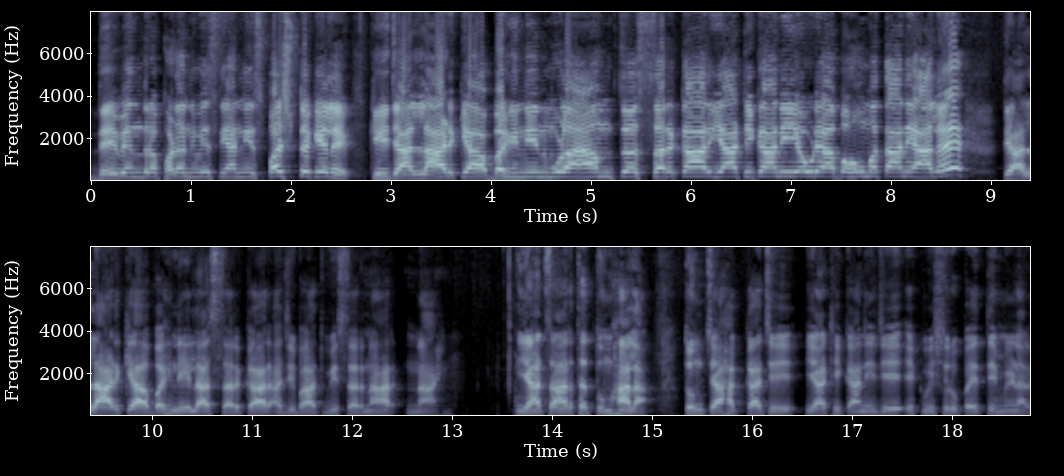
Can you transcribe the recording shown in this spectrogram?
देवेंद्र फडणवीस यांनी स्पष्ट केले की ज्या लाडक्या बहिणींमुळं आमचं सरकार या ठिकाणी एवढ्या बहुमताने आलंय त्या लाडक्या बहिणीला सरकार अजिबात विसरणार नाही. याचा अर्थ तुम्हाला तुमच्या हक्काचे या ठिकाणी जे एकवीसशे रुपये ते मिळणार.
